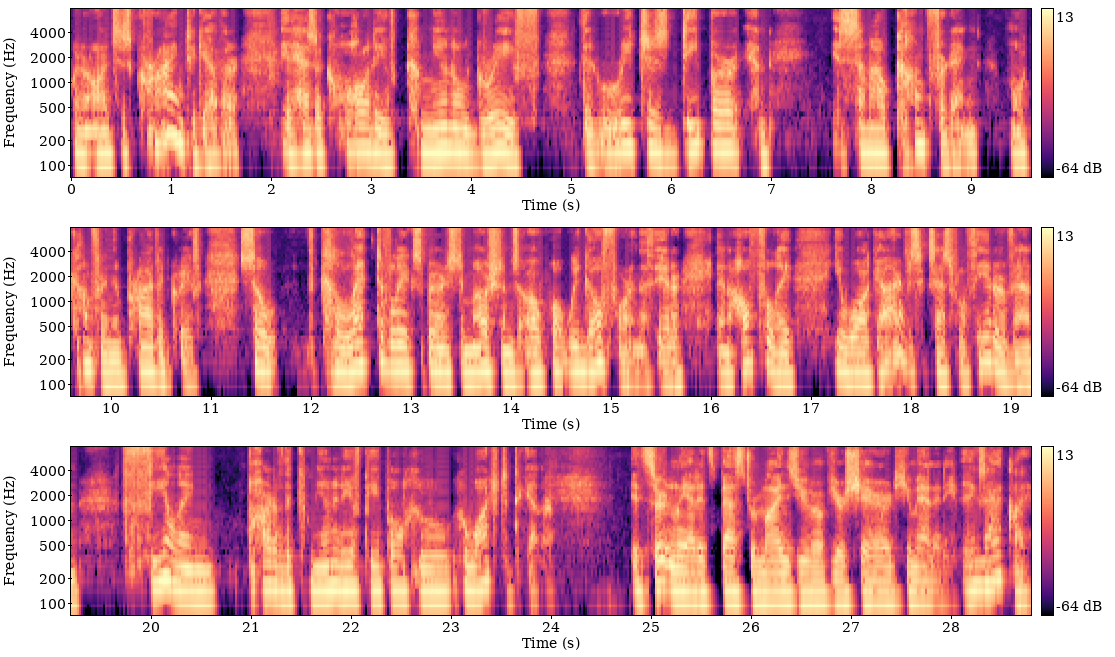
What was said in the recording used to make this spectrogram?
When an audience is crying together, it has a quality of communal grief that reaches deeper and is somehow comforting, more comforting than private grief. So collectively experienced emotions are what we go for in the theater. And hopefully, you walk out of a successful theater event feeling part of the community of people who, who watched it together. It certainly, at its best, reminds you of your shared humanity. Exactly,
